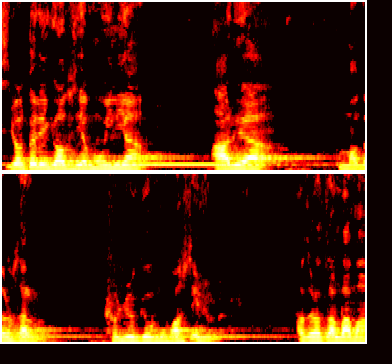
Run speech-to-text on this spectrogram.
শিবতলী গফসিয়া মইনিয়া আলিয়া মাদ্রাসার সুযোগ্য মুফাসির হজরত আল্লামা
